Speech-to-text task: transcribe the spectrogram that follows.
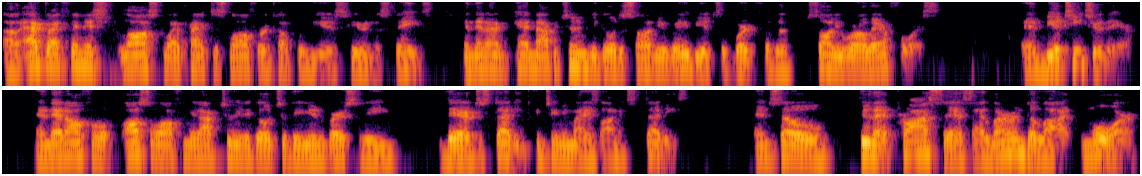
Uh, after I finished law school, I practiced law for a couple of years here in the states, and then I had an opportunity to go to Saudi Arabia to work for the Saudi Royal Air Force and be a teacher there. And that also also offered me an opportunity to go to the university there to study, to continue my Islamic studies. And so through that process, I learned a lot more.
